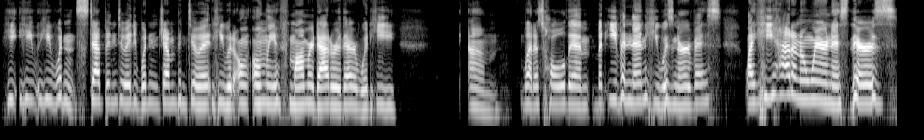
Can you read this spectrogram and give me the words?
He, he, he wouldn't step into it. He wouldn't jump into it. He would only if mom or dad were there would he um, let us hold him. But even then, he was nervous. Like he had an awareness. There's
